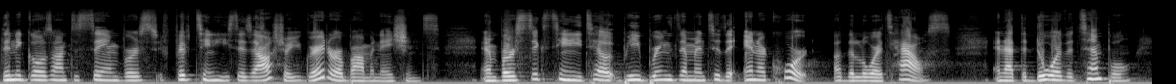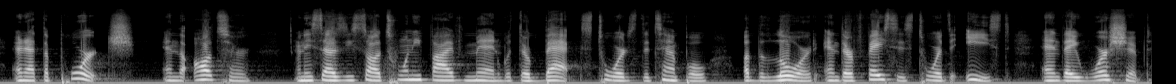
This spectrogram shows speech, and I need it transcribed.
Then he goes on to say in verse 15, he says, I'll show you greater abominations. And verse 16, he tell he brings them into the inner court of the Lord's house, and at the door of the temple, and at the porch and the altar. And he says he saw 25 men with their backs towards the temple of the Lord and their faces toward the east, and they worshiped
